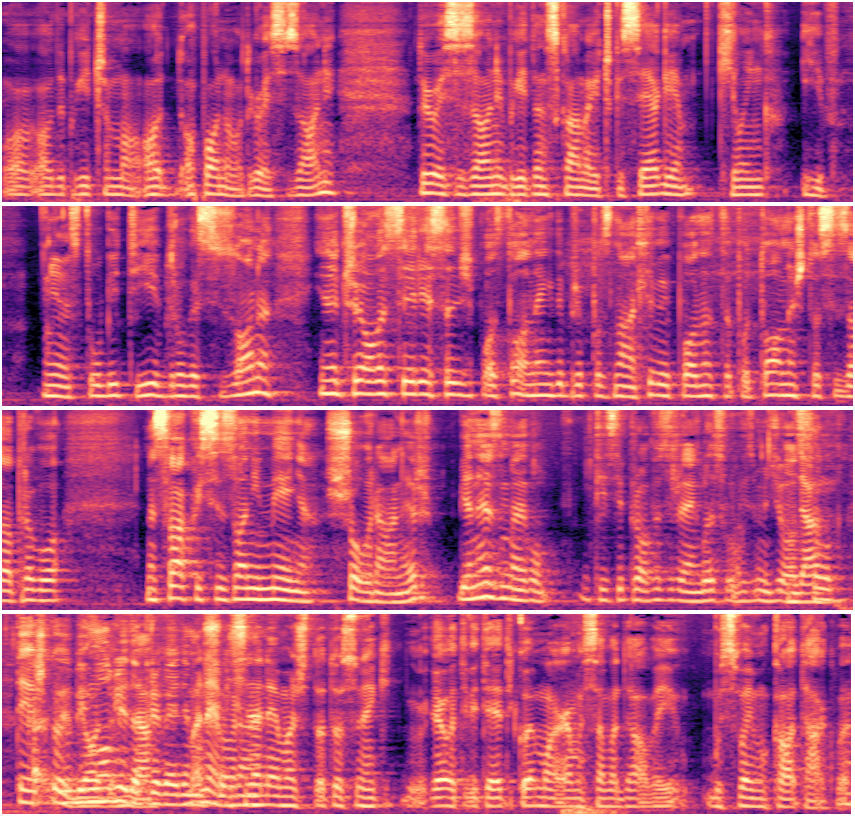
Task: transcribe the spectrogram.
ovde pričamo o, o ponovo drugoj sezoni, drugoj sezoni britansko-američke serije Killing Eve. Jeste, Ubiti Eve, druga sezona. Inače, ova serija sad već postala negde prepoznatljiva i poznata po tome što se zapravo na svakoj sezoni menja showrunner. Ja ne znam, evo, ti si profesor engleskog između ostalog. teško ka- bi bi mogli da, prevedemo Ma ne, mislim da showrunner. ne može, to, to su neki relativiteti koje moramo samo da ovaj, usvojimo kao takve.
